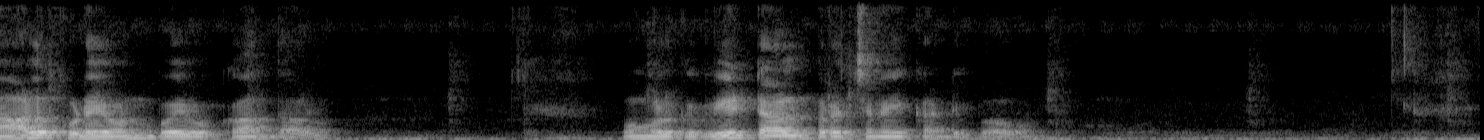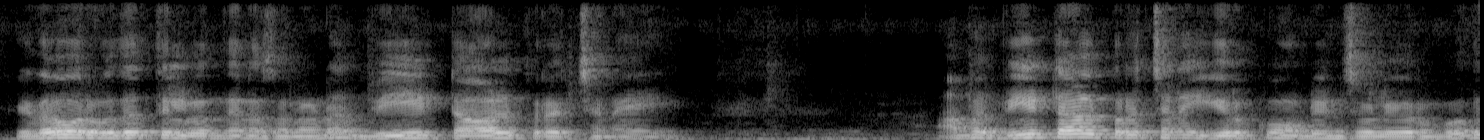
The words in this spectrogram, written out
நாளுக்குடையவன் போய் உட்கார்ந்தாலும் உங்களுக்கு வீட்டால் பிரச்சனை கண்டிப்பாக உண்டு. ஏதோ ஒரு விதத்தில் வந்து என்ன சொன்னோன்னா வீட்டால் பிரச்சனை. அப்போ வீட்டால் பிரச்சனை இருக்கும் அப்படின்னு சொல்லி வரும்போது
